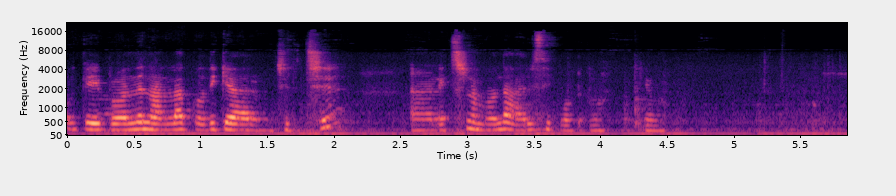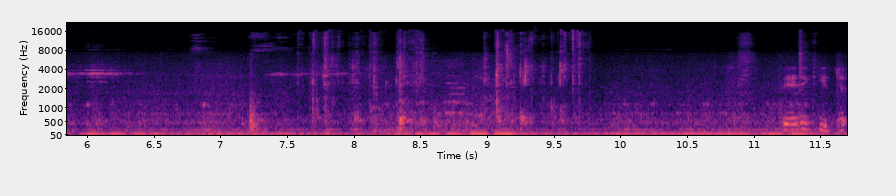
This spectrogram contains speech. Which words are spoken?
ஓகே இப்போ வந்து நல்லா கொதிக்க ஆரம்பிச்சிருச்சு. நெக்ஸ்ட் நம்ம வந்து அரிசி போட்டுக்கலாம். ஓகேவா பெருக்கிட்டு.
